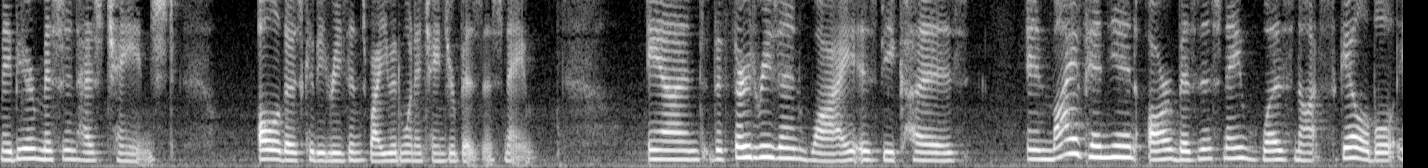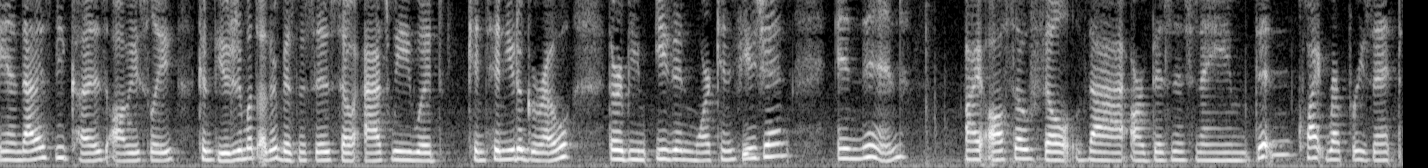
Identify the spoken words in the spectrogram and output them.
maybe your mission has changed. All of those could be reasons why you would want to change your business name. And the third reason why is because in my opinion, our business name was not scalable, and that is because obviously confusion with other businesses. So, as we would continue to grow, there would be even more confusion. And then I also felt that our business name didn't quite represent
